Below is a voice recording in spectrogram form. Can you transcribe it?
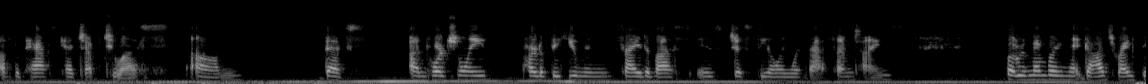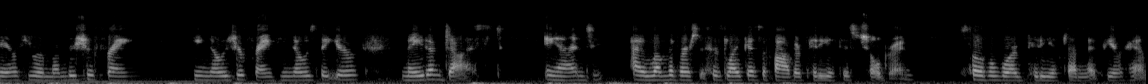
of the past catch up to us um, that's unfortunately part of the human side of us is just dealing with that sometimes. But remembering that God's right there, He remembers your frame, He knows your frame, He knows that you're made of dust. And I love the verse that says, Like as a father pitieth his children, so the Lord pitieth them that fear Him.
